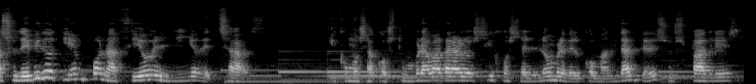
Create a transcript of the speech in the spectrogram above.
A su debido tiempo nació el niño de Charles, y como se acostumbraba a dar a los hijos el nombre del comandante de sus padres,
